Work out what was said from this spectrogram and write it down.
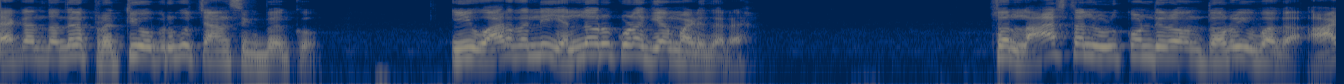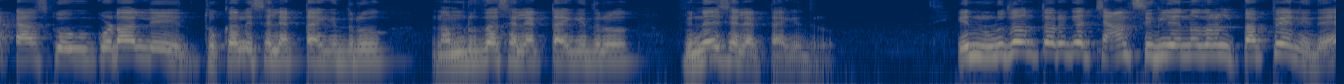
ಯಾಕಂತಂದರೆ ಪ್ರತಿಯೊಬ್ಬರಿಗೂ ಚಾನ್ಸ್ ಸಿಗಬೇಕು. ಈ ವಾರದಲ್ಲಿ ಎಲ್ಲರೂ ಕೂಡ ಗೇಮ್ ಮಾಡಿದ್ದಾರೆ ಸೊ ಲಾಸ್ಟಲ್ಲಿ ಉಳ್ಕೊಂಡಿರೋವಂಥವ್ರು ಇವಾಗ ಆ ಟಾಸ್ಕ್ಗೂ ಕೂಡ ಅಲ್ಲಿ ತುಕಲಿ ಸೆಲೆಕ್ಟ್ ಆಗಿದ್ರು ನಮೃತ ಸೆಲೆಕ್ಟ್ ಆಗಿದ್ರು, ವಿನಯ್ ಸೆಲೆಕ್ಟ್ ಆಗಿದ್ರು. ಇನ್ನು ಉಳಿದಂಥವ್ರಿಗೆ ಚಾನ್ಸ್ ಸಿಗಲಿ ಅನ್ನೋದ್ರಲ್ಲಿ ತಪ್ಪೇನಿದೆ.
